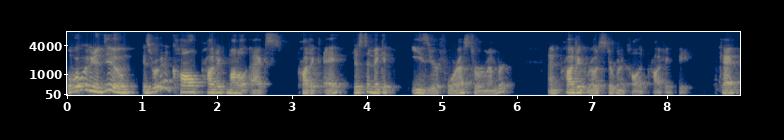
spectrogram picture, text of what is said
Well, what we're going to do is we're going to call Project Model X Project A just to make it easier for us to remember. And Project Roadster, we're going to call it Project B. Okay.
